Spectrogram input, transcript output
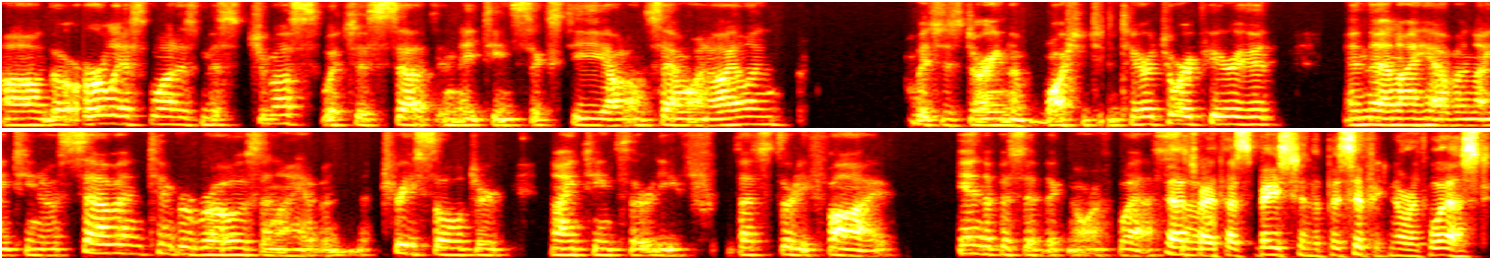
um, the earliest one is Mist-chi-mas, which is set in 1860 out on San Juan Island, which is during the Washington Territory period. And then I have a 1907 Timber Rose, and I have a Tree Soldier 1930. That's 35 in the Pacific Northwest. That's so, right. That's based in the Pacific Northwest.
